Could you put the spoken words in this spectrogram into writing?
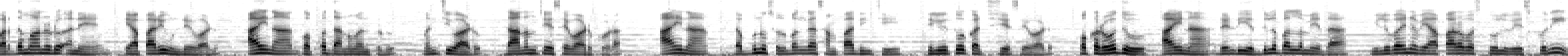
వర్ధమానుడు అనే వ్యాపారి ఉండేవాడు. ఆయన గొప్ప ధనవంతుడు మంచివాడు దానం చేసేవాడు కూడా. ఆయన డబ్బును సులభంగా సంపాదించి తెలివితో ఖర్చు చేసేవాడు. ఒకరోజు ఆయన రెండు ఎద్దుల బల్ల మీద విలువైన వ్యాపార వస్తువులు వేసుకొని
